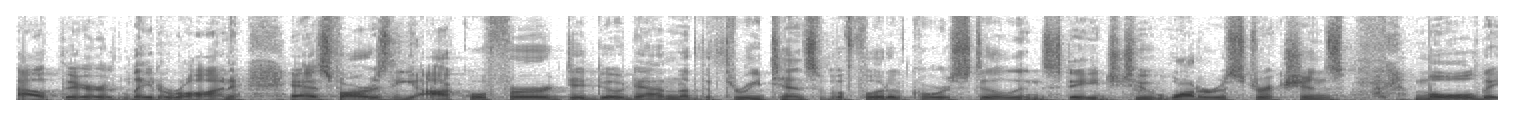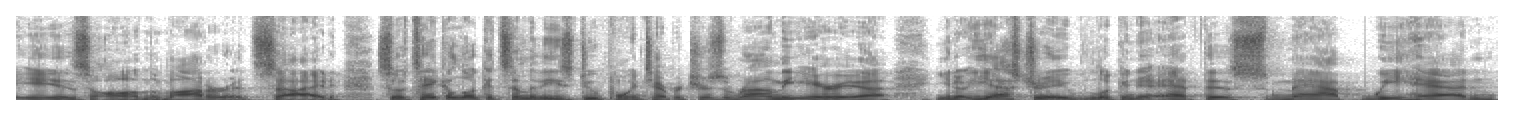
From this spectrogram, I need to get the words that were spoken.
out there later on. As far as the aquifer, did go down another three tenths of a foot, of course, still in stage two water restrictions. Mold is on the moderate side. So take a look at some of these dew point temperatures around the area. You know, yesterday, looking at this map, we had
